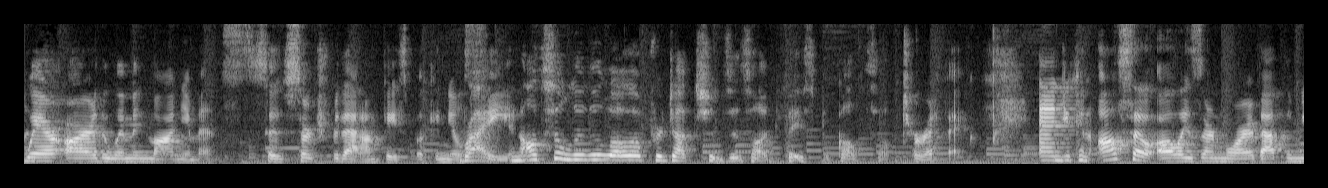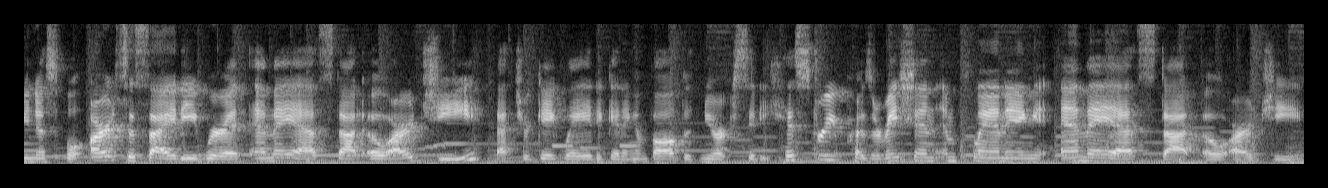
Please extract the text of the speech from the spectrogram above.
Where are the women monuments? So search for that on Facebook and you'll Right, see. and also Lulu Lolo Productions is on Facebook also. terrific. And you can also always learn more about the Municipal Art Society. We're at mas.org. That's your gateway to getting involved with New York City history, preservation, and planning. mas.org.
